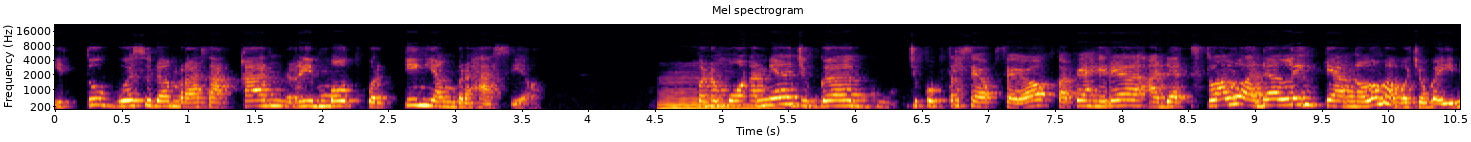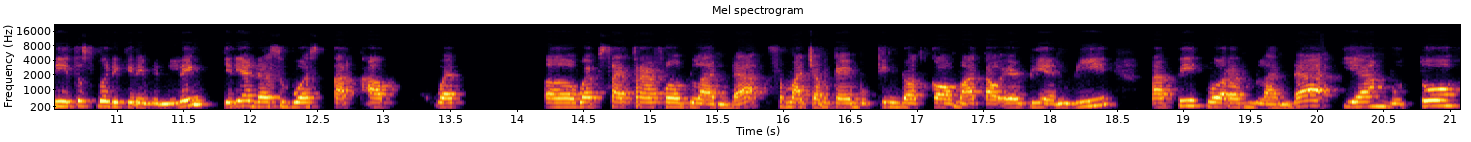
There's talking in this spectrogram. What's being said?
itu gue sudah merasakan remote working yang berhasil. Hmm. Penemuannya juga cukup terseok-seok, tapi akhirnya ada selalu ada link yang lo nggak mau coba ini, terus gue dikirimin link. Jadi ada sebuah startup web uh, website travel Belanda, semacam kayak Booking.com atau Airbnb, tapi keluaran Belanda yang butuh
